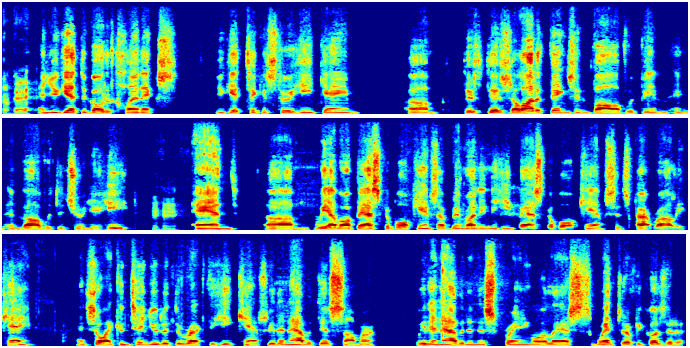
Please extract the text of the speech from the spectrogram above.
Okay. And you get to go to clinics, you get tickets to a Heat game. Um, there's there's a lot of things involved with being in, involved with the Junior Heat, mm-hmm. and um, we have our basketball camps. I've been running the Heat basketball camp since Pat Riley came, And so I continue to direct the heat camps. We didn't have it this summer. We didn't have it in the spring or last winter because of the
